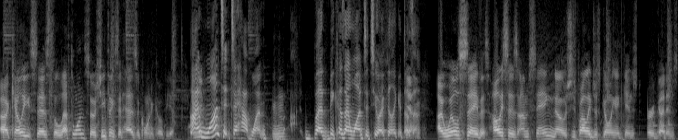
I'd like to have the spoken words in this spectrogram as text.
Uh, Kelly says the left one, so she thinks it has a cornucopia. I want it to have one, but because I want it to, I feel like it Yeah. doesn't. I will say this. Holly says, I'm saying no. She's probably just going against her gut instinct.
